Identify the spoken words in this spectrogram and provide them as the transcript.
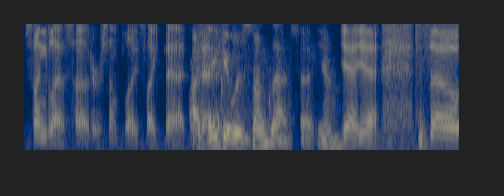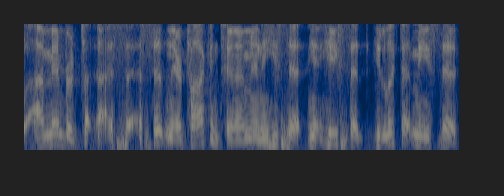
Sunglass Hut or someplace like that. I think it was Sunglass Hut. Yeah. Yeah, yeah. So I remember t- uh, sitting there talking to him, and he said he said he looked at me. He said,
